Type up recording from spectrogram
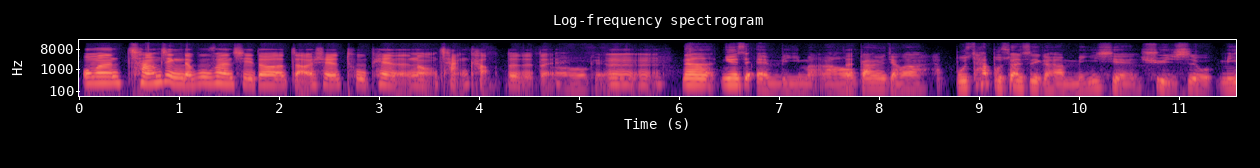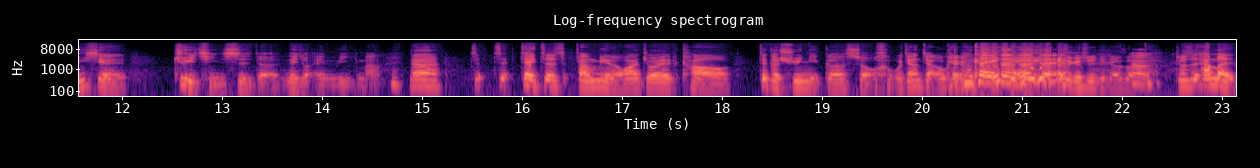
我们场景的部分其实都有找一些图片的那种参考。对对对，哦 OK，嗯嗯。嗯，那因为是 MV 嘛，然后刚刚有讲到，不，它不算是一个很明显叙事、明显剧情式的那种 MV 嘛。那这这在这方面的话，就会靠这个虚拟歌手，我这样讲 OK 吗？可以 对对对。这个虚拟歌手，嗯。就是他们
